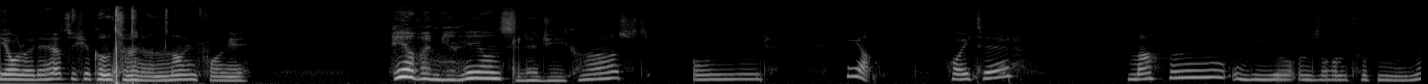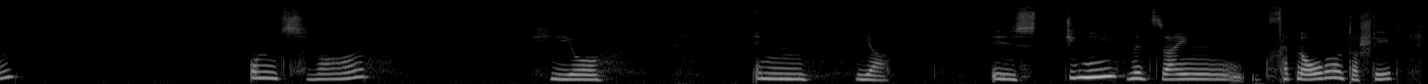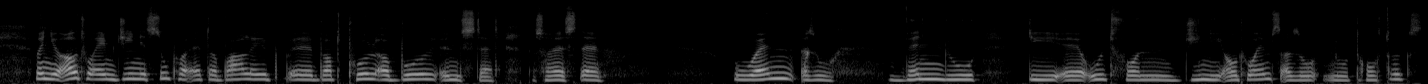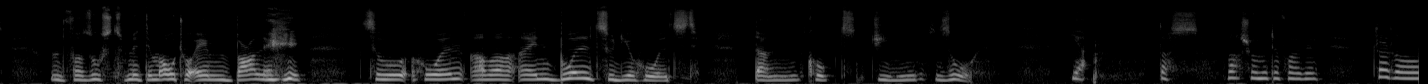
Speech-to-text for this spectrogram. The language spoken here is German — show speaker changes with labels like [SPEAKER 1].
[SPEAKER 1] Jo Leute, herzlich willkommen zu einer neuen Folge. Hier bei mir Leons Legicast. Und ja, heute machen wir unseren vierten Meme. Und zwar hier im, ja, ist Genie mit seinen fetten Augen und da steht When you auto aim genius super at a barley uh, but pull a bull instead. Das heißt, äh, when, also wenn du die äh, Ult von Genie auto aims, also nur drauf drückst und versuchst mit dem auto aim Barley zu holen, aber ein Bull zu dir holst, dann guckt Genie so. Ja, das war's schon mit der Folge. Ciao, ciao.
